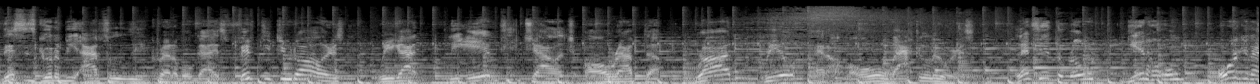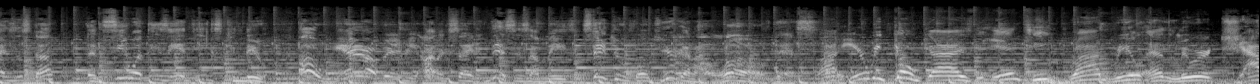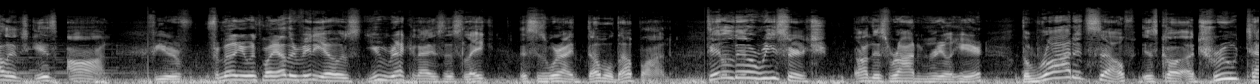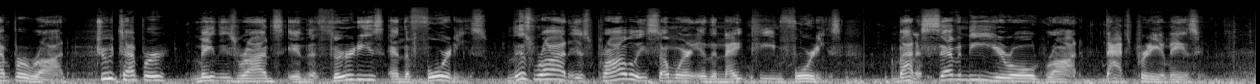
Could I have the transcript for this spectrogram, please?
This is going to be absolutely incredible, guys. $52. We got the antique challenge all wrapped up. Rod, reel, and a whole whack of lures. Let's hit the road, get home, organize this stuff, and see what these antiques can do. Oh, yeah, baby. I'm excited. This is amazing. Stay tuned, folks. You're going to love this. Well, here we go, guys. The antique rod, reel, and lure challenge is on. If you're familiar with my other videos, you recognize this lake. This is where I doubled up on. Did a little research on this rod and reel here. The rod itself is called a True Temper rod. True Temper made these rods in the 30s and the 40s. This rod is probably somewhere in the 1940s. About a 70 year old rod. That's pretty amazing.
